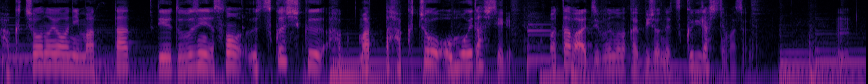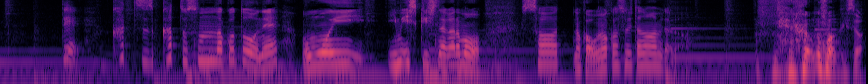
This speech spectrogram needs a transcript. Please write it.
白鳥のように舞ったっていう同時にその美しく舞った白鳥を思い出しているまたは自分の中でビジョンで作り出してますよね。うん、でかつかつそんなことをね思い意識しながらもさあなんかお腹すいたなみたいな。思うわけですよ。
